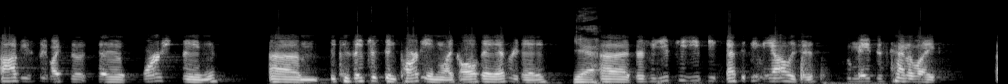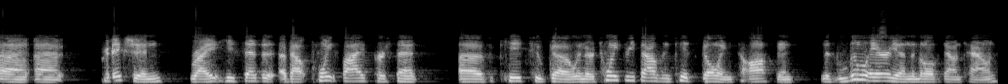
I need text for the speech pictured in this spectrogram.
obviously like the, the worst thing, um, because they've just been partying like all day, every day. Yeah. Uh, there's a UT epidemiologist who made this kind of like uh, uh, prediction right? He said that about 0.5% of kids who go, and there are 23,000 kids going to Austin, this little area in the middle of downtown.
